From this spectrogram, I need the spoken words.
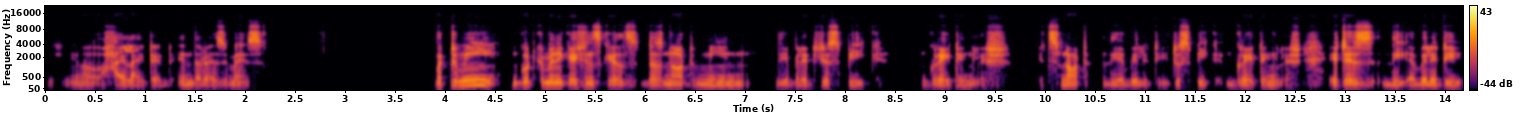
you know, highlighted in the resumes. But to me, good communication skills does not mean the ability to speak great English. It's not the ability to speak great English. It is the ability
